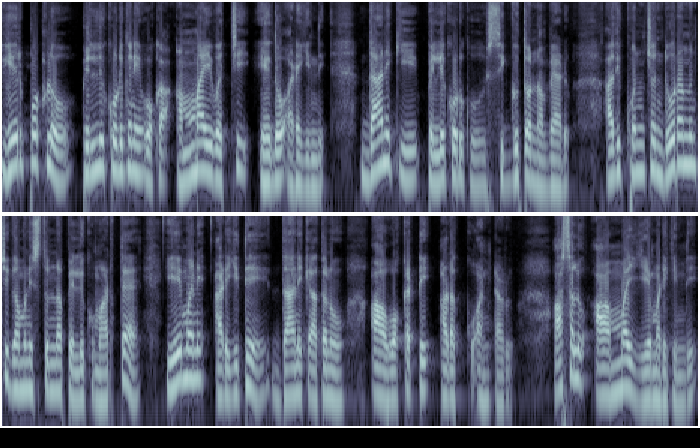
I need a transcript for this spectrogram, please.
ఎయిర్పోర్ట్లో పెళ్ళి కొడుకుని ఒక అమ్మాయి వచ్చి ఏదో అడిగింది. దానికి పెళ్ళి కొడుకు సిగ్గుతో నవ్వాడు. అది కొంచెం దూరం నుంచి గమనిస్తున్న పెళ్ళి కుమార్తె ఏమని అడిగితే దానికి అతను ఆ ఒకటి అడక్కు అంటాడు. అసలు ఆ అమ్మాయి ఏమడిగింది?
